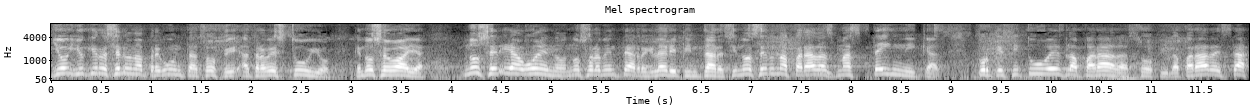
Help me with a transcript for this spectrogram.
Yo, quiero hacerle una pregunta, Sofi, a través tuyo, que no se vaya. ¿No sería bueno no solamente arreglar y pintar, sino hacer unas paradas más técnicas? Porque si tú ves la parada, Sofi, la parada está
